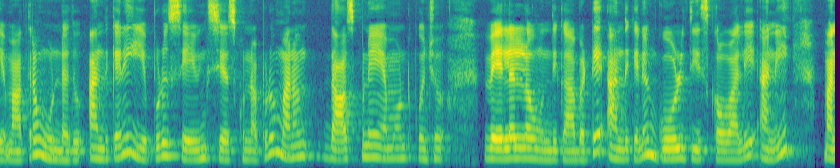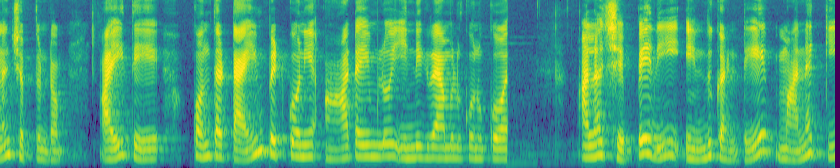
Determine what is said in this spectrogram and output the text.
ఏమాత్రం ఉండదు. అందుకని ఎప్పుడు సేవింగ్స్ చేసుకున్నప్పుడు మనం దాచుకునే అమౌంట్ కొంచెం వేలల్లో ఉంది కాబట్టి అందుకనే గోల్డ్ తీసుకోవాలి అని మనం చెప్తుంటాం. అయితే కొంత టైం పెట్టుకొని ఆ టైంలో ఎన్ని గ్రాములు కొనుక్కోవాలి అలా చెప్పేది ఎందుకంటే మనకి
